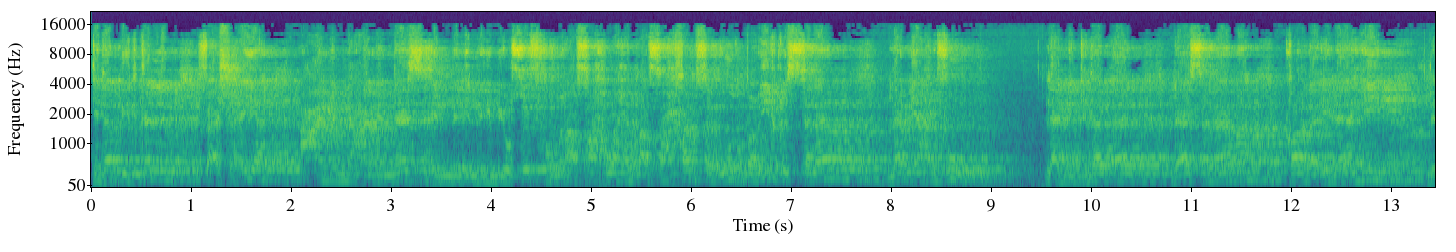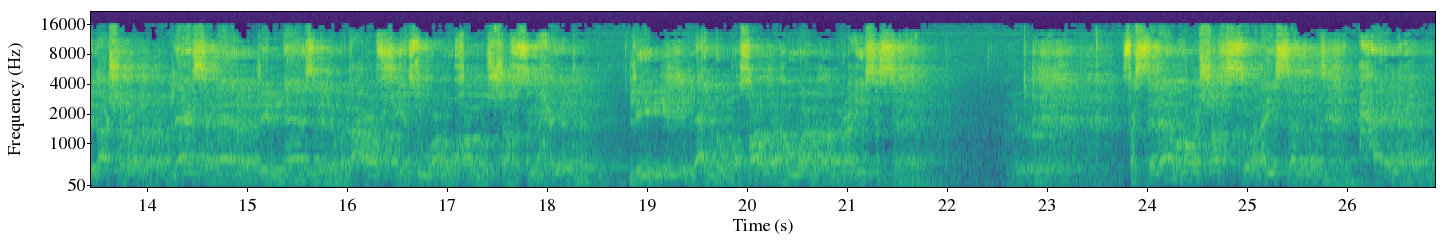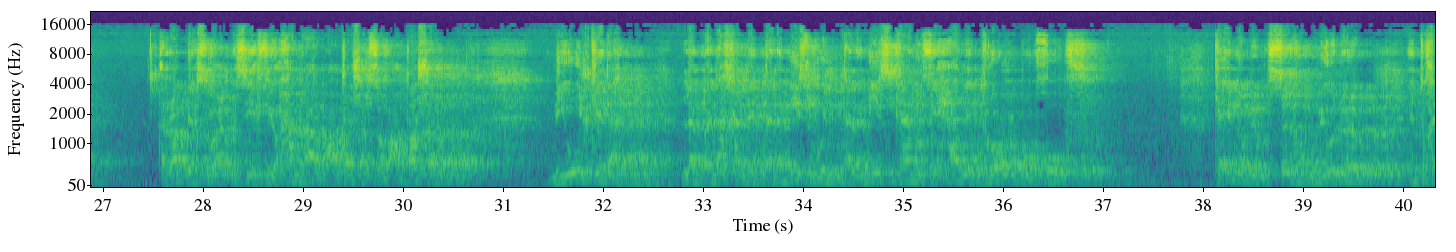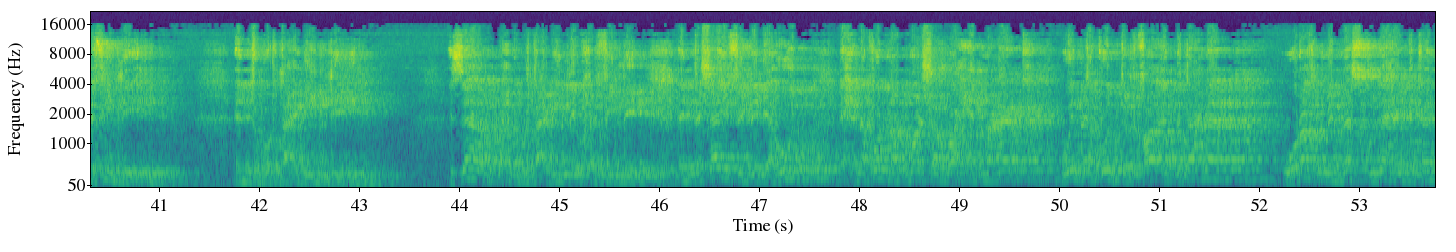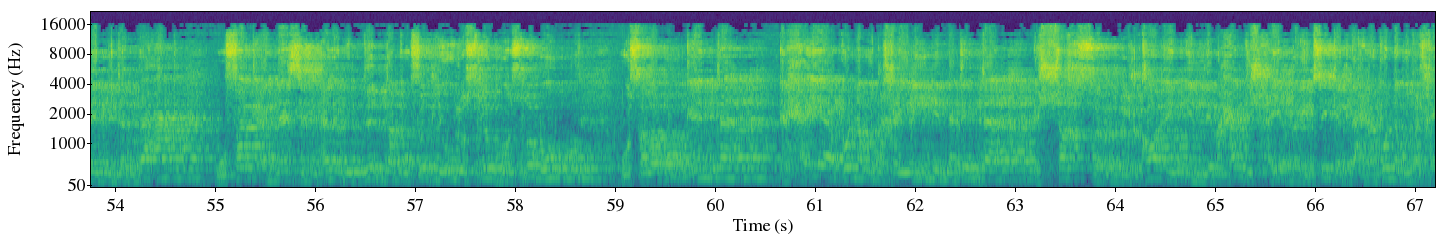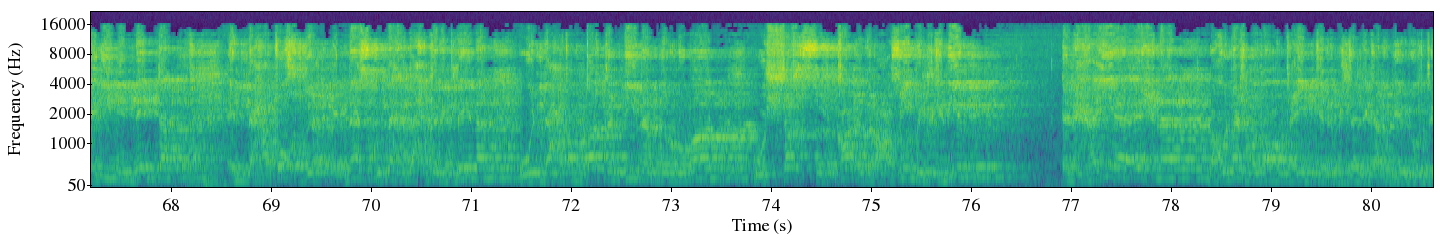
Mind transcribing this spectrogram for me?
كتاب بيتكلم في أشعية عن عن الناس اللي, اللي بيوصفهم من أصح واحد لأصح خمسة بيقول طريق السلام لم يعرفوه. لأن الكتاب قال لا سلام قال إلهي للأشرار. لا سلام للناس اللي ما تعرفش يسوع مخلص شخصي لحياتها. ليه؟ لأنه ببساطة هو رئيس السلام. فالسلام هو شخص وليست حالة. الرب يسوع المسيح في يوحنا 14 17 بيقول كده لما دخل للتلاميذ والتلاميذ كانوا في حالة رعب وخوف كانه بيبص لهم وبيقول لهم أنتوا خايفين ليه؟ أنتوا مرتعبين ليه؟ إزاي إحنا مرتعبين ليه وخايفين ليه؟ انت شايف ان اليهود إحنا كنا 12 واحد معاك وانت كنت القائد بتاعنا ورغم الناس كلها اللي كانت بتتبعك وفجأة الناس اتقلبت ضدك وفضلوا يقولوا اصلبه اصلبه وصلبوك انت. الحقيقة كنا متخيلين انك انت الشخص القائد اللي محدش هيقدر يمسكك. ده إحنا كنا متخيلين ان انت اللي هتخضع الناس كلها تحت رجلينا واللي هتنتقم لينا من الرومان والشخص القائد العظيم الكبير. الحقيقة إحنا ما كناش متوقعين كده مش ده اللي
